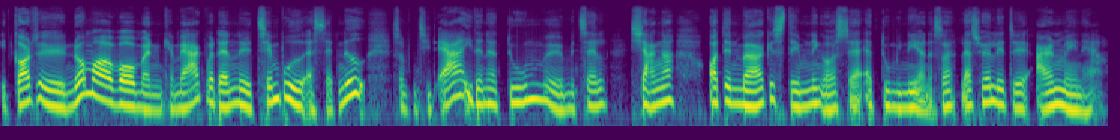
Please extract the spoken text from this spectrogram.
et godt øh, nummer, hvor man kan mærke, hvordan øh, tempoet er sat ned, som den tit er i den her doom-metal-genre, øh, og den mørke stemning også er, er dominerende. Så lad os høre lidt øh, Iron Man her.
